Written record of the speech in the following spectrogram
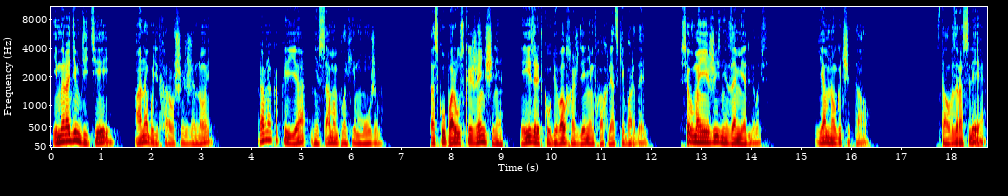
И мы родим детей, она будет хорошей женой, равно как и я не самым плохим мужем. Тоску по русской женщине я изредка убивал хождением в хохлядский бордель. Все в моей жизни замедлилось. Я много читал. Стал взрослее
